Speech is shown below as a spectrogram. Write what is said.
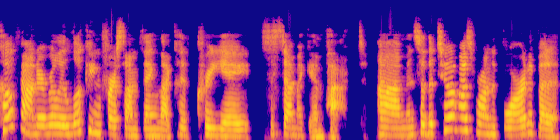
co founder, really looking for something that could create systemic impact. Um, and so the two of us were on the board of, a,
